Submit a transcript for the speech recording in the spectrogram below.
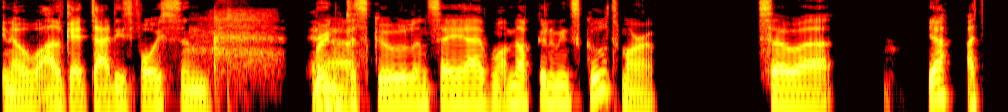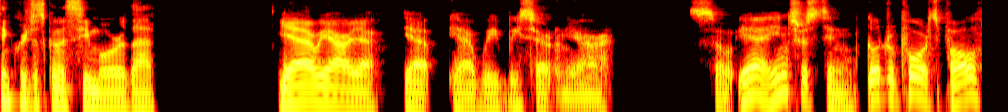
You know, I'll get daddy's voice and bring yeah. to school and say, I'm not going to be in school tomorrow. So, uh, yeah, I think we're just going to see more of that. Yeah, we are. Yeah, yeah, yeah. We we certainly are. So yeah, interesting. Good reports, Paul.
